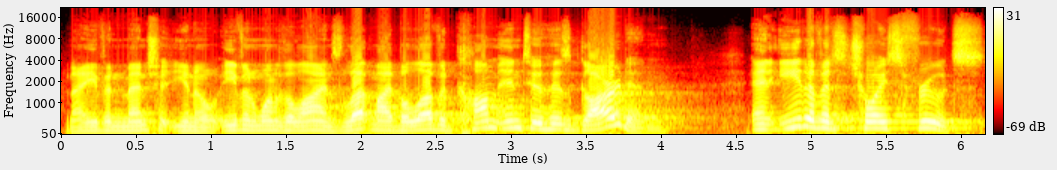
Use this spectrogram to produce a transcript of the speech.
And I even mentioned, you know, even one of the lines, let my beloved come into his garden and eat of its choice fruits.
